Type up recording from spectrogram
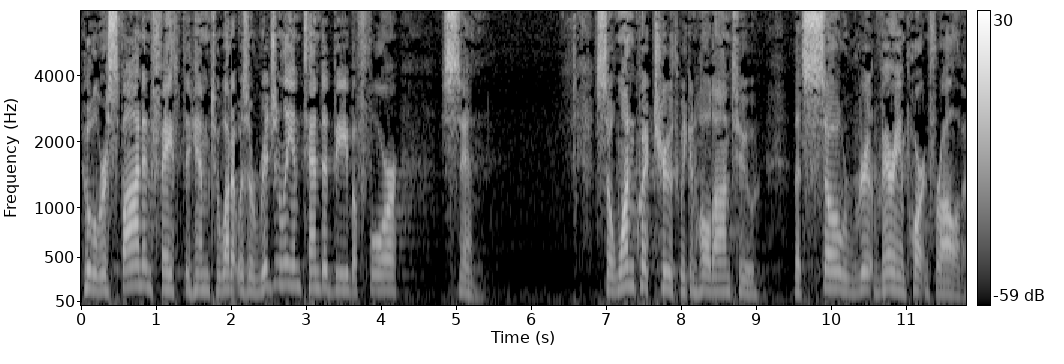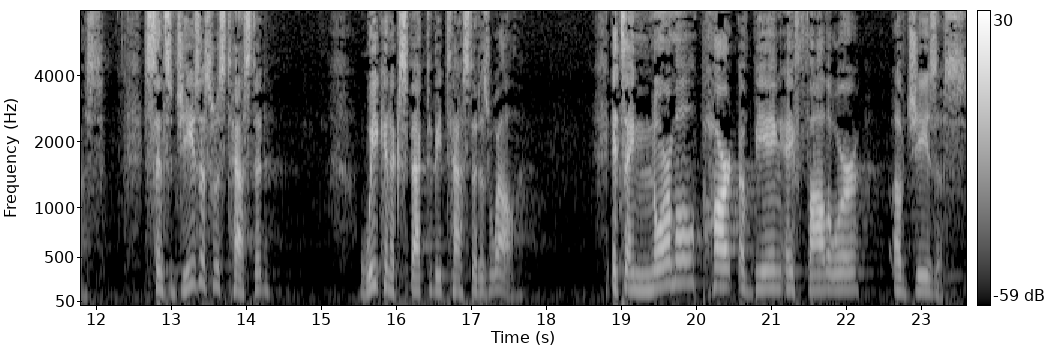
who will respond in faith to Him to what it was originally intended to be before sin. So, one quick truth we can hold on to that's so re- very important for all of us. Since Jesus was tested, we can expect to be tested as well. It's a normal part of being a follower of Jesus.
